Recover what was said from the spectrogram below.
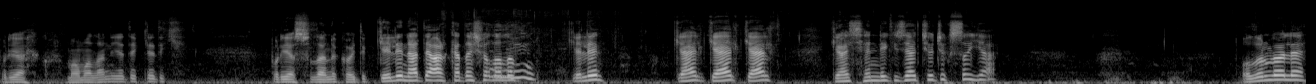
Buraya mamalarını yedekledik. Buraya sularını koyduk. Gelin hadi arkadaş olalım. Gelin. Gel gel gel. Gel sen ne güzel çocuksun ya. Olur mu öyle?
